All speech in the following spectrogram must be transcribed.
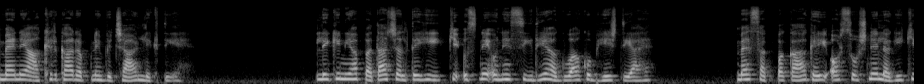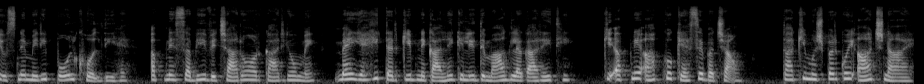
मैंने आखिरकार अपने विचार लिख दिए। लेकिन यह पता चलते ही कि उसने उन्हें सीधे अगुआ को भेज दिया है। मैं सकपका गई और सोचने लगी कि उसने मेरी पोल खोल दी है। अपने सभी विचारों और कार्यों में मैं यही तरकीब निकालने के लिए दिमाग लगा रही थी कि अपने आप को कैसे बचाऊं, ताकि मुझ पर कोई आँच ना आए।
